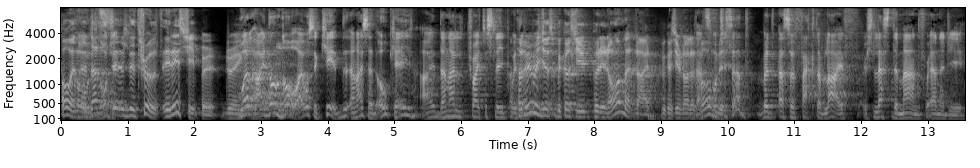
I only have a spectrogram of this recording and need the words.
oh, and that's logic. the truth. It is cheaper during. Well, I don't know. I was a kid, and I said, okay. I, then I'll try to sleep with. But it was just because you put it on at night because you're not at that's home. That's what she said. But as a fact of life, there's less demand for energy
